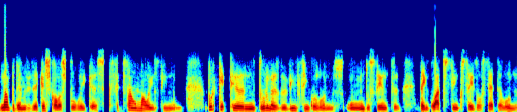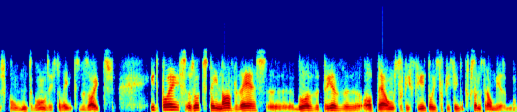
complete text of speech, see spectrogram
não podemos dizer que as escolas públicas que são um mau ensino. Porque é que em turmas de 25 alunos, um, docente tem 4, 5, 6 ou 7 alunos com muito bons, excelentes, 18? E depois os outros têm 9, 10, 12, 13, ou tão suficiente ou insuficiente. O professor não será o mesmo.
